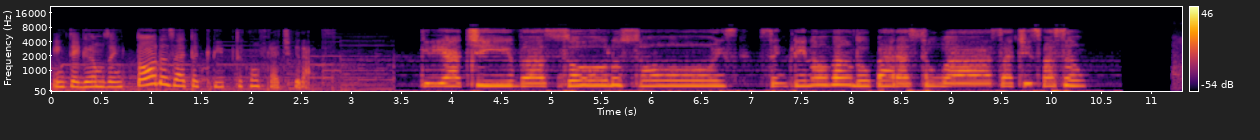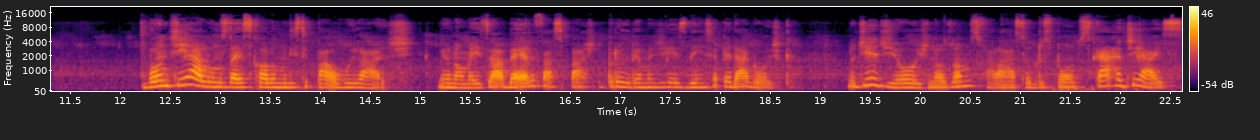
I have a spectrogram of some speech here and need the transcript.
Integramos em toda a Zeta Cripta com frete grátis. Criativas soluções, sempre inovando para sua satisfação. Bom dia, alunos da Escola Municipal Rui Lage. Meu nome é Isabela e faço parte do programa de residência pedagógica. No dia de hoje, nós vamos falar sobre os pontos cardeais.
